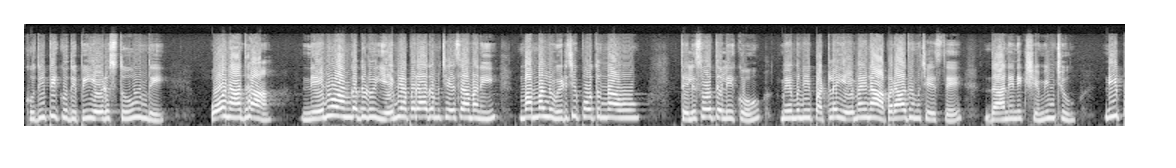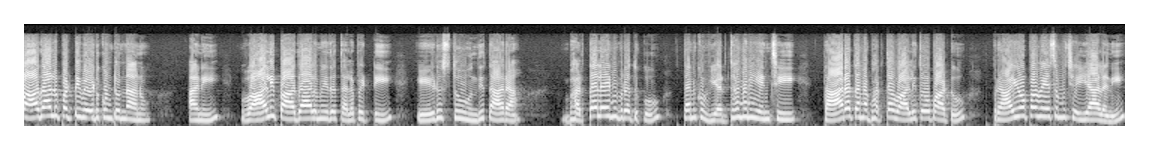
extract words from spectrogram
కుదిపి కుదిపి ఏడుస్తూ ఉంది. ఓ నాథా నేను అంగదుడు ఏమి అపరాధం చేశామని మమ్మల్ని విడిచిపోతున్నావు. తెలుసో తెలియకో మేము నీ పట్ల ఏమైనా అపరాధము చేస్తే దానిని క్షమించు. నీ పాదాలు పట్టి వేడుకుంటున్నాను. అని వాలి పాదాల మీద తలపెట్టి ఏడుస్తూ ఉంది తార. భర్త లేని బ్రతుకు తనకు వ్యర్థమని ఎంచి తార తన భర్త వాలితో పాటు ప్రాయోపవేశము చెయ్యాలని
